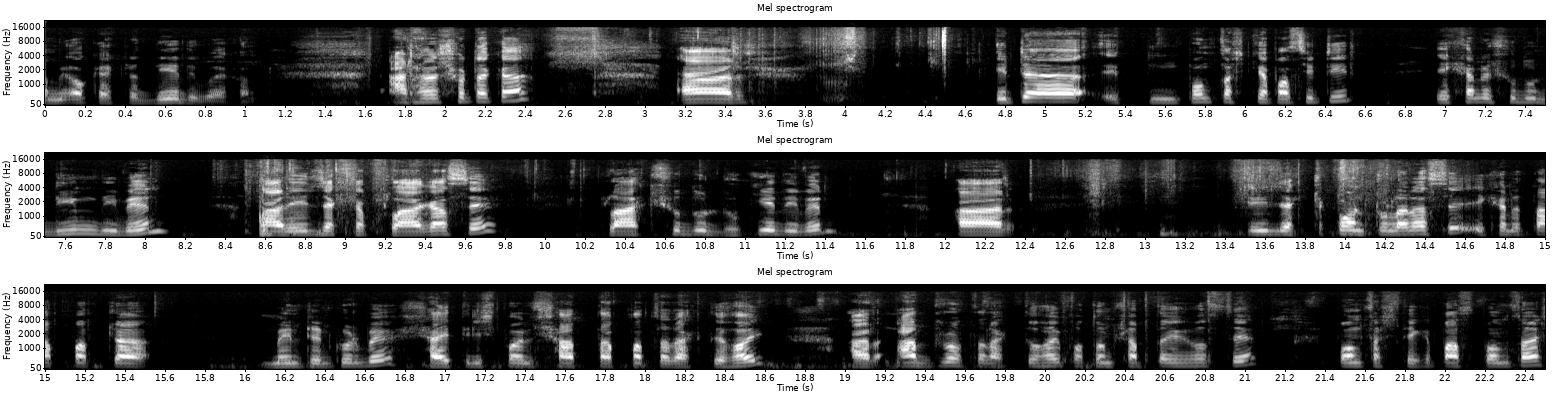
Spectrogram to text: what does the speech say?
আমি ওকে একটা দিয়ে দেবো এখন। আঠারোশো টাকা। আর এটা পঞ্চাশ ক্যাপাসিটির। এখানে শুধু ডিম দিবেন, আর এই যে একটা ফ্লাগ আছে ফ্লাগ শুধু ঢুকিয়ে দিবেন। আর এই যে একটা কন্ট্রোলার আছে, এখানে তাপমাত্রা মেনটেন করবে। সাঁত্রিশ পয়েন্ট সাত তাপমাত্রা রাখতে হয়। আর আর্দ্রতা রাখতে হয় প্রথম সপ্তাহে হচ্ছে। পঞ্চাশ থেকে পাঁচ পঞ্চাশ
